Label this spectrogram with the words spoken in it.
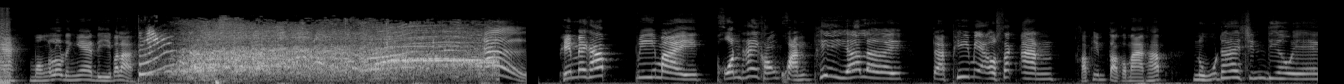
ไงมองโลกในแง่ดีปะล่ะเออพิมพ์ไหมครับ ปีใหม่คนให้ของขวัญพี่เยอะเลย แต่พี่ไม่เอาสักอันเขาพิมพ์ตอบกลับมาครับ หนูได้ชิ้นเดียวเอง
